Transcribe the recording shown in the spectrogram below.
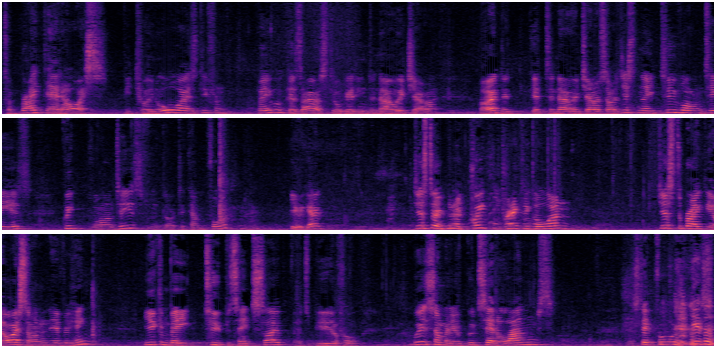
to break that ice between all those different people because they were still getting to know each other. I had to get to know each other, so I just need two volunteers, quick volunteers, you'd like to come forward. Here we go. Just a, a quick practical one, just to break the ice on everything. You can be 2% slope, that's beautiful. Where's somebody with a good set of lungs? Step forward, yes,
